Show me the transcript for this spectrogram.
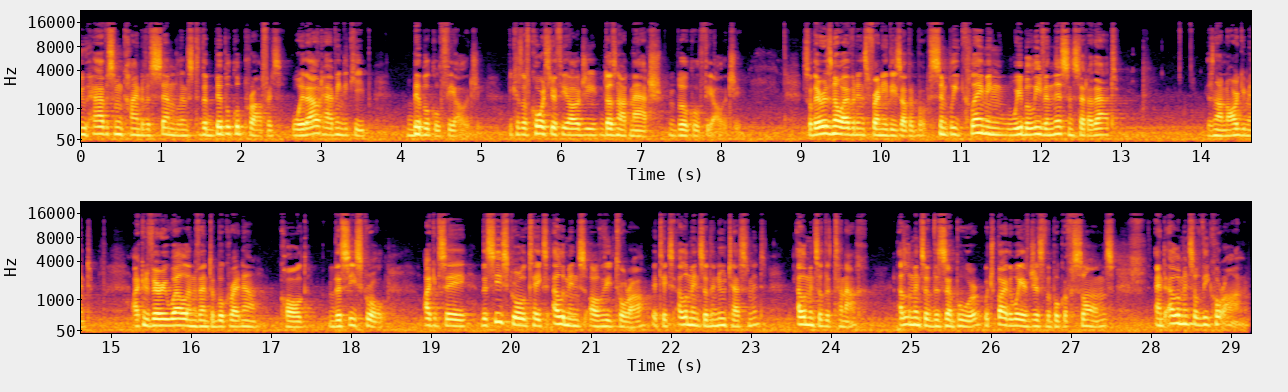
you have some kind of a semblance to the biblical prophets without having to keep biblical theology because of course your theology does not match biblical theology. So there is no evidence for any of these other books. Simply claiming we believe in this instead of that is not an argument. I could very well invent a book right now called The Sea Scroll. I could say the Sea Scroll takes elements of the Torah, it takes elements of the New Testament, elements of the Tanakh, elements of the Zabur, which by the way is just the book of Psalms, and elements of the Quran.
